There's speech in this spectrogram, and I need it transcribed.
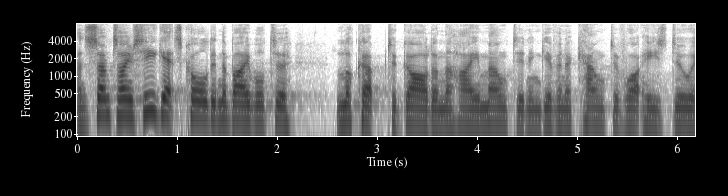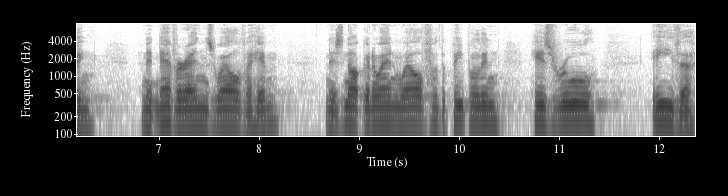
And sometimes he gets called in the Bible to look up to God on the high mountain and give an account of what he's doing. And it never ends well for him. And it's not going to end well for the people in his rule either.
